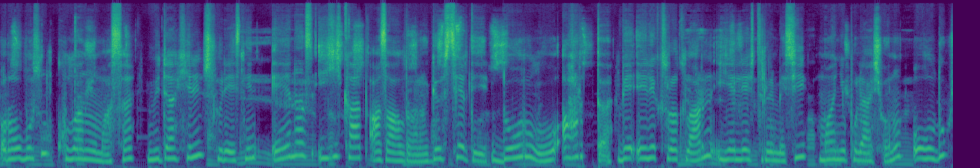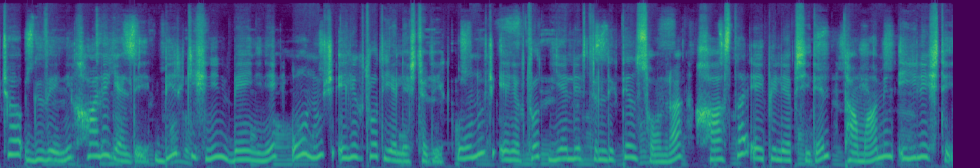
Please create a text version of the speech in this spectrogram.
robotun kullanılması müdahale süresinin en az iki kat azaldığını gösterdi. Doğruluğu arttı ve elektrotların yerleştirilmesi manipülasyonu oldukça güvenli hale geldi. Bir kişinin beynine 13 elektrot yerleştirdik. 13 elektrot yerleştirildikten sonra hasta epilepsiden tamamen iyileşti.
